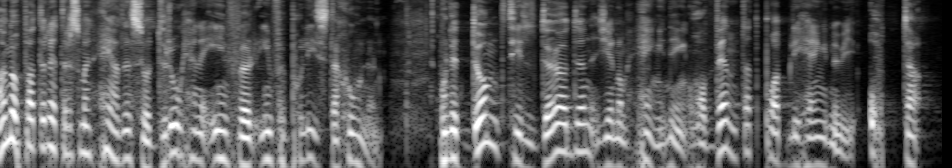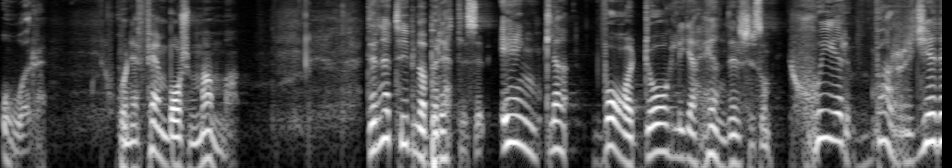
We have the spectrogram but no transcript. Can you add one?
Man uppfattade detta som en hädelse och drog henne inför, inför polisstationen. Hon är dömd till döden genom hängning och har väntat på att bli hängd nu i åtta år. Hon är fembarnsmamma. Det är den här typen av berättelser, enkla vardagliga händelser som sker varje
